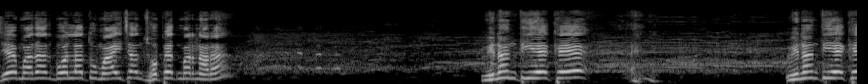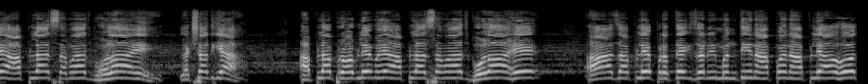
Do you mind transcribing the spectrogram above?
जे मधात बोलला तू माईच्या झोपेत मरणारा विनंती एक आहे विनंती एक आहे आपला समाज भोळा आहे. लक्षात घ्या आपला प्रॉब्लेम आहे आपला समाज भोळा आहे. आज आपले प्रत्येक जण म्हणतील आपण आपले आहोत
